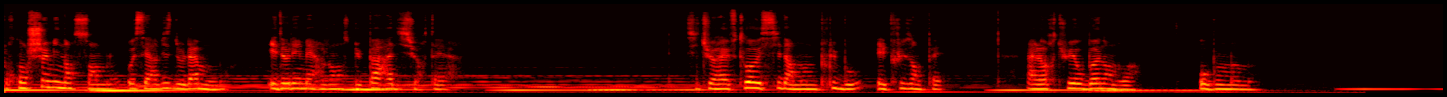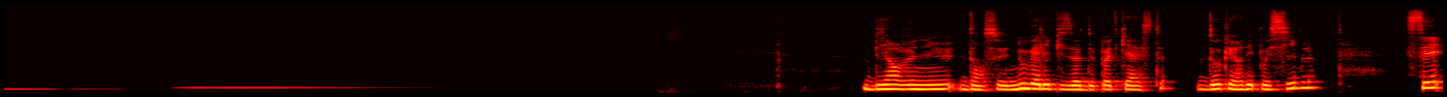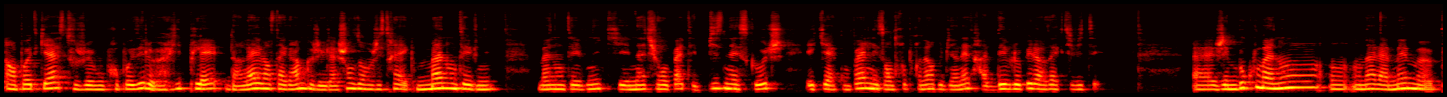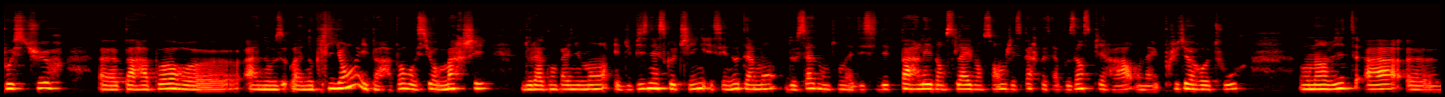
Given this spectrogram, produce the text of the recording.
pour qu'on chemine ensemble au service de l'amour et de l'émergence du paradis sur Terre. Si tu rêves toi aussi d'un monde plus beau et plus en paix, alors tu es au bon endroit, au bon moment. Bienvenue dans ce nouvel épisode de podcast D'au cœur des possibles. C'est un podcast où je vais vous proposer le replay d'un live Instagram que j'ai eu la chance d'enregistrer avec Manon Tevni. Manon Tevni qui est naturopathe et business coach et qui accompagne les entrepreneurs du bien-être à développer leurs activités. Euh, j'aime beaucoup Manon, on, a la même posture euh, par rapport euh, à, nos, à, nos, clients et par rapport aussi au marché de l'accompagnement et du business coaching. Et c'est notamment de ça dont on a décidé de parler dans ce live ensemble. J'espère que ça vous inspirera. On a eu plusieurs retours on invite à euh,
